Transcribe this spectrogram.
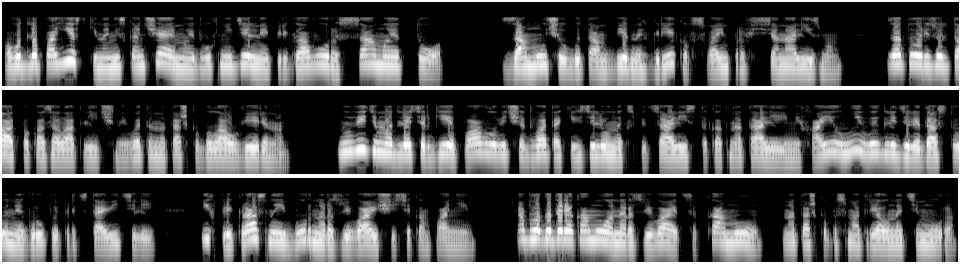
А вот для поездки на нескончаемые двухнедельные переговоры самое то. Замучил бы там бедных греков своим профессионализмом. Зато результат показал отличный, в этом Наташка была уверена. Ну, видимо, для Сергея Павловича два таких зеленых специалиста, как Наталья и Михаил, не выглядели достойной группой представителей их прекрасной и бурно развивающейся компании. А благодаря кому она развивается? Кому? Наташка посмотрела на Тимура.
